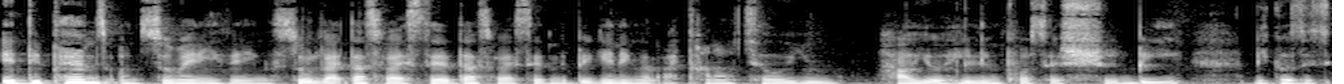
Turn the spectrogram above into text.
It depends on so many things. So like that's why I said that's why I said in the beginning that I cannot tell you how your healing process should be because it's,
